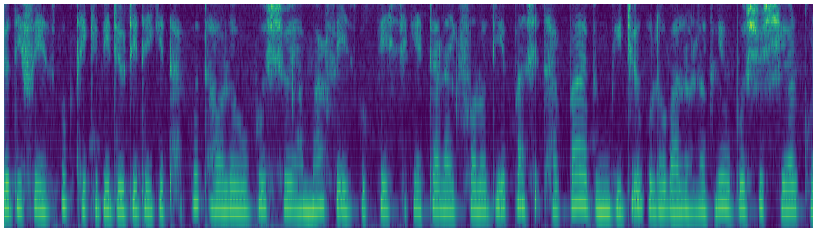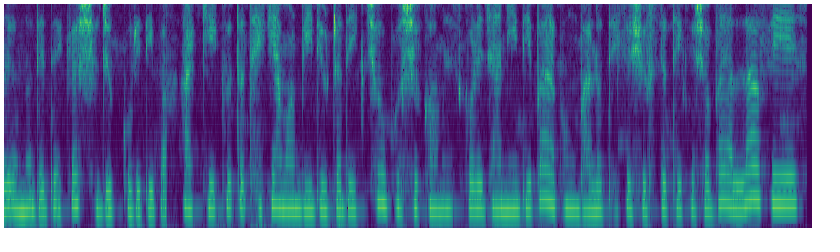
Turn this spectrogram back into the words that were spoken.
যদি ফেসবুক থেকে ভিডিওটি দেখে থাকো, তাহলে অবশ্যই আমার ফেসবুক পেজটাকে একটা লাইক ফলো দিয়ে পাশে থাকবা এবং ভিডিওগুলো ভালো লাগলে অবশ্যই শেয়ার করে অন্যদের দেখার সুযোগ করে দিবা। আর কে কোথা থেকে আমার ভিডিওটা দেখছ, অবশ্যই কমেন্টস করে জানিয়ে দিবা এবং ভালো থেকে, সুস্থ থেকে সবাই। আল্লাহ হাফেজ।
